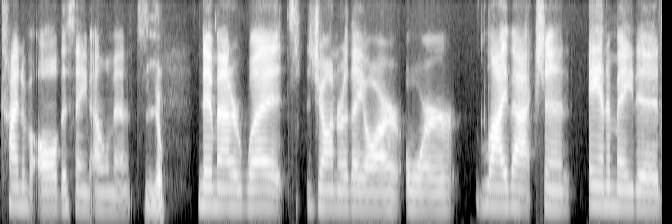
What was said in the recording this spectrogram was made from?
kind of all the same elements. Yep. no matter what genre they are or live action animated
